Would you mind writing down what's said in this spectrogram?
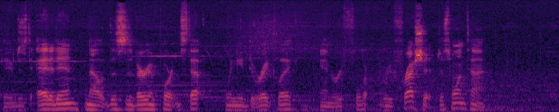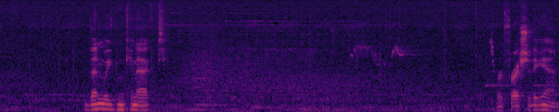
Okay, just add it in. Now, this is a very important step. We need to right click and refresh it just one time. Then we can connect. Let's refresh it again.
